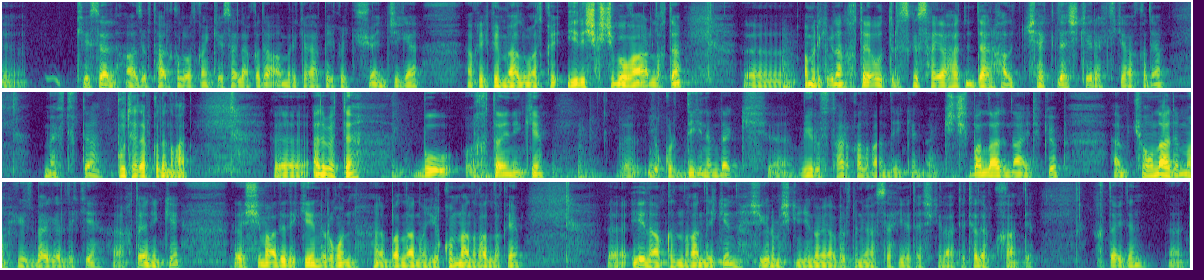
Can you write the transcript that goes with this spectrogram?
kasal hozir tarqalayotgan kasal haqida amerika haqiqiy tushunchaga haqiqiy ma'lumotga erishgichi bo'lgan orliqda e, amerika bilan xitoy o'tirisiga sayohatni darhol cheklash kerakligi haqida maktubda bu talab qilingan. Albatta bu xitoyniki yuqori deganimdek virus tarqalgandan keyin kichik bolalarda nihoyatda ko'p ham cho'nglardami yuz berganligi xitoyniki shimolidagi nurg'un bolalarning yuqumlanganligi e'lon qilingandan keyin yigirma ikkinchi noyabr dunyo sahiya tashkiloti talab qilgandi xitoydan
